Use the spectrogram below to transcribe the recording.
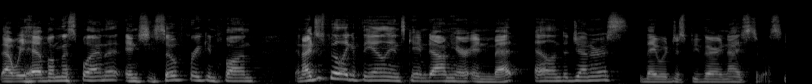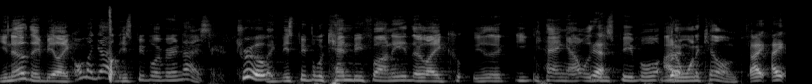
that we have on this planet, and she's so freaking fun. And I just feel like if the aliens came down here and met Ellen DeGeneres, they would just be very nice to us. You know, they'd be like, "Oh my god, these people are very nice." True. Like these people can be funny. They're like, you you can hang out with Yeah. these people. I don't want to kill them. I, I,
